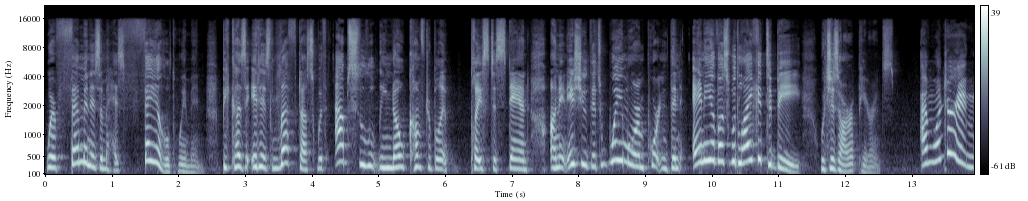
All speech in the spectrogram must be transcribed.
where feminism has failed women because it has left us with absolutely no comfortable place to stand on an issue that's way more important than any of us would like it to be, which is our appearance. I'm wondering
